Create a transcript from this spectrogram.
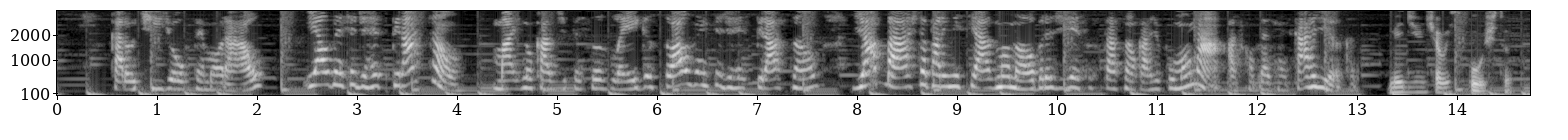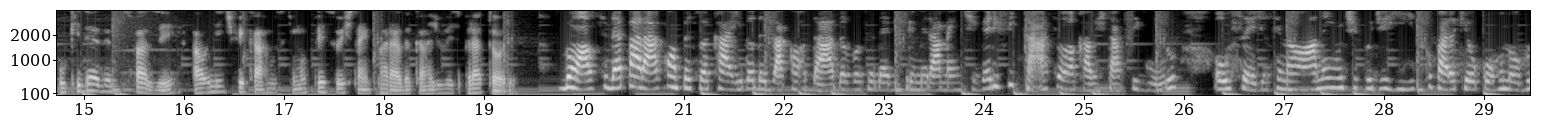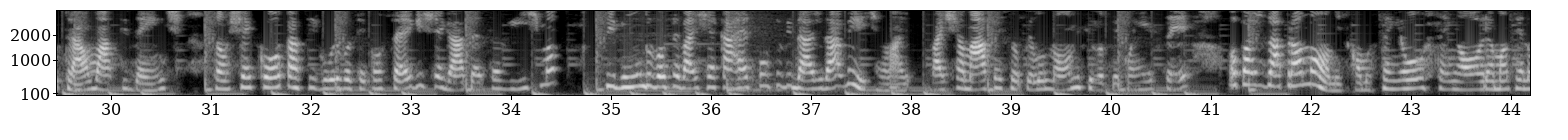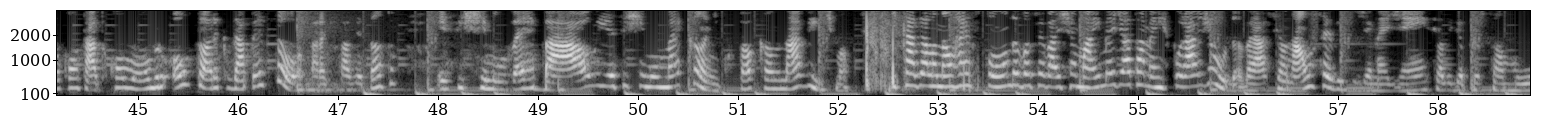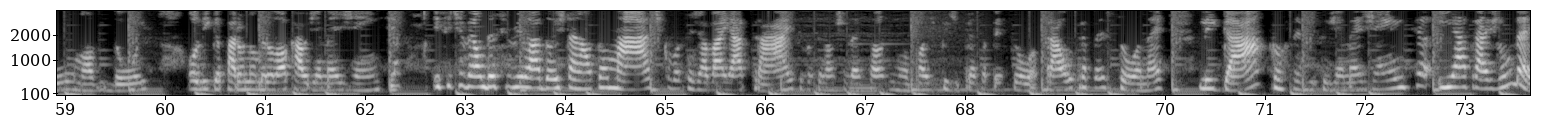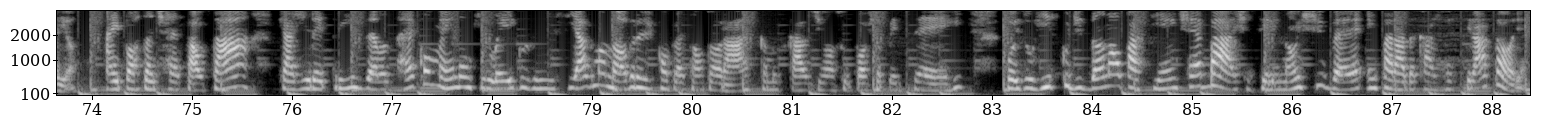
carotídeo ou femoral. E a ausência de respiração. Mas no caso de pessoas leigas, só a ausência de respiração já basta para iniciar as manobras de ressuscitação cardiopulmonar, as compressões cardíacas. Mediante ao exposto, o que devemos fazer ao identificarmos que uma pessoa está em parada cardiorrespiratória? Bom, ao se deparar com uma pessoa caída ou desacordada, você deve primeiramente verificar se o local está seguro, ou seja, se não há nenhum tipo de risco para que ocorra um novo trauma, um acidente. Então, checou, está seguro, você consegue chegar até essa vítima. Segundo, você vai checar a responsividade da vítima, vai chamar a pessoa pelo nome, se você conhecer, ou pode usar pronomes como senhor, senhora, mantendo contato com o ombro ou tórax da pessoa, para fazer tanto esse estímulo verbal e esse estímulo mecânico, tocando na vítima. E caso ela não responda, você vai chamar imediatamente por ajuda, vai acionar um serviço de emergência, liga para o SAMU 92 ou liga para o número local de emergência E se tiver um desfibrilador externo automático, você já vai atrás. Se você não estiver sozinho, pode pedir para essa pessoa, para outra pessoa, né, ligar para um serviço de emergência e ir atrás de um DEA. É importante ressaltar que as diretrizes elas recomendam que leigos iniciem as manobras de compressão torácica nos casos de uma suposta PCR, pois o risco de dano ao paciente é baixo se ele não estiver em parada cardiorrespiratória.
